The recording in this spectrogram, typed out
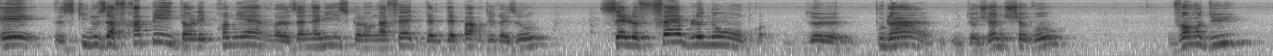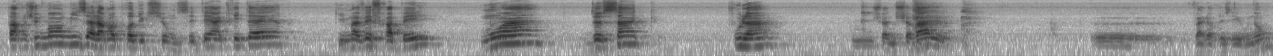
Et ce qui nous a frappé dans les premières analyses que l'on a faites dès le départ du réseau, c'est le faible nombre de poulains ou de jeunes chevaux vendus par juments mis à la reproduction. C'était un critère qui m'avait frappé. Moins de 5 poulains ou jeunes cheval euh, valorisé ou non,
